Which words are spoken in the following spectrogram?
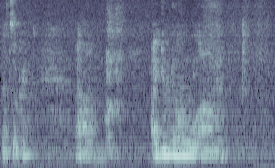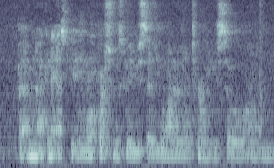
That's okay. Um, I do know. Um, I'm not going to ask you any more questions because you said you wanted an attorney. So, um,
